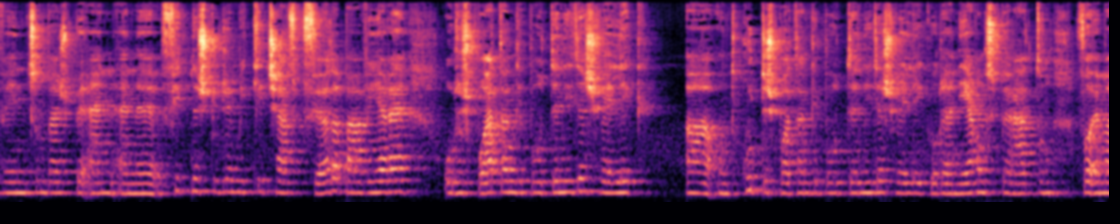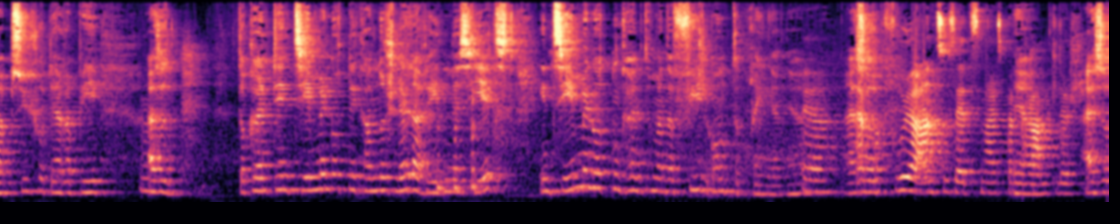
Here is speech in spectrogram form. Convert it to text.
wenn zum Beispiel ein, eine Fitnessstudio-Mitgliedschaft förderbar wäre oder Sportangebote niederschwellig äh, und gute Sportangebote niederschwellig oder Ernährungsberatung, vor allem auch Psychotherapie, mhm. also da könnte in zehn Minuten, ich kann nur schneller reden als jetzt, in zehn Minuten könnte man da viel unterbringen. Ja. ja also einfach früher anzusetzen als beim ja, Brandlöschen. Also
